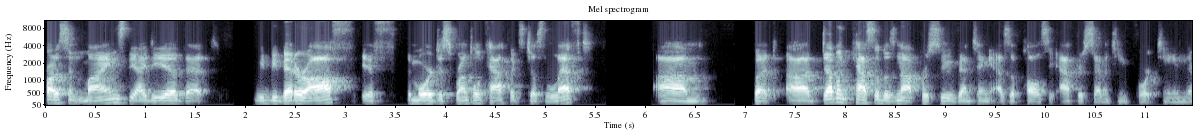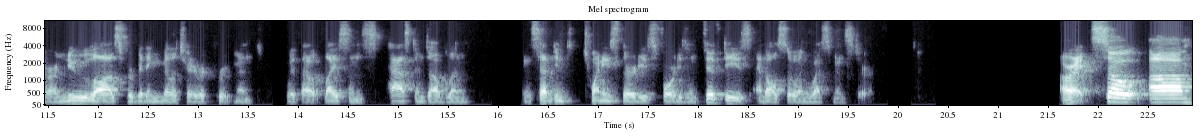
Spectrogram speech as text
Protestant minds, the idea that we'd be better off if the more disgruntled Catholics just left. Um, but uh, Dublin Castle does not pursue venting as a policy after 1714. There are new laws forbidding military recruitment without license passed in Dublin in the 1720s, 30s, 40s, and 50s, and also in Westminster. All right, so um,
